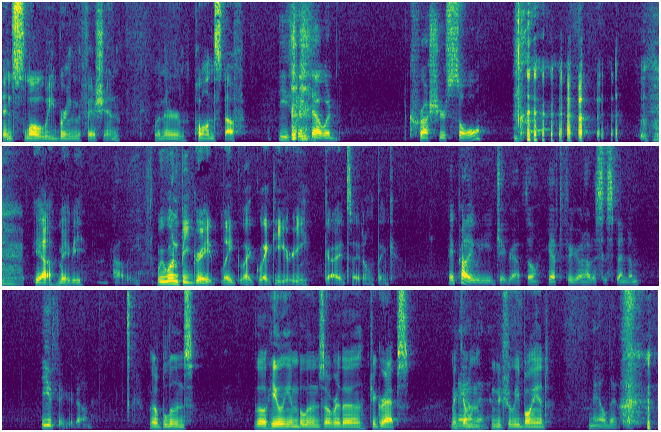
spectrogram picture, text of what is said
and slowly bring the fish in when they're pulling stuff. Do you think that would crush your soul? Yeah, maybe. Probably. We wouldn't be great like like Lake Erie guides, I don't think. They probably would eat jig rap though. You have to figure out how to suspend them. You'd figure it out. Little balloons, little helium balloons over the jig raps, make Nailed them it. neutrally buoyant. Nailed it.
